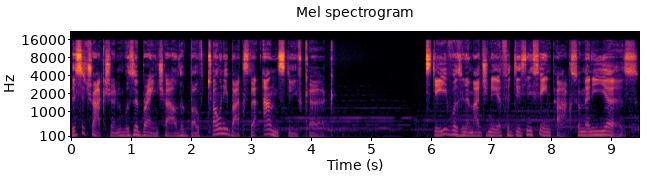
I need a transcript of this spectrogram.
This attraction was the brainchild of both Tony Baxter and Steve Kirk. Steve was an Imagineer for Disney theme parks for many years.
